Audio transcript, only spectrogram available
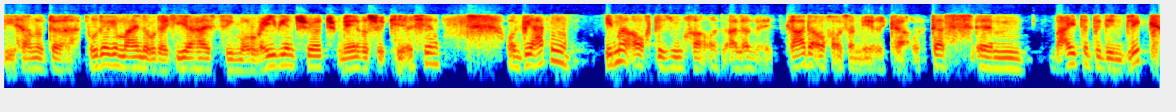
die Hermuter Brudergemeinde oder hier heißt sie Moravian Church, Mährische Kirche. Und wir hatten immer auch Besucher aus aller Welt, gerade auch aus Amerika. Und das ähm, weitete den Blick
